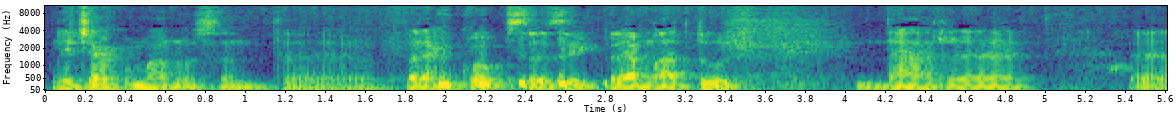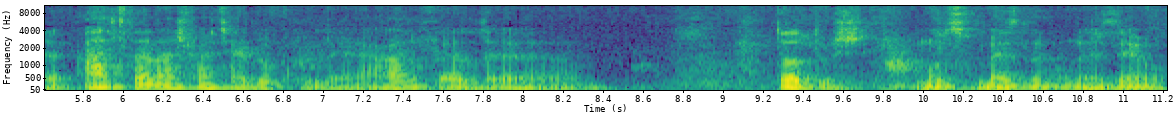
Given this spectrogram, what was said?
Nici acum nu sunt uh, prea cop, să zic, prea matur, dar uh, altfel aș face lucrurile, altfel totuși mulțumesc lui Dumnezeu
